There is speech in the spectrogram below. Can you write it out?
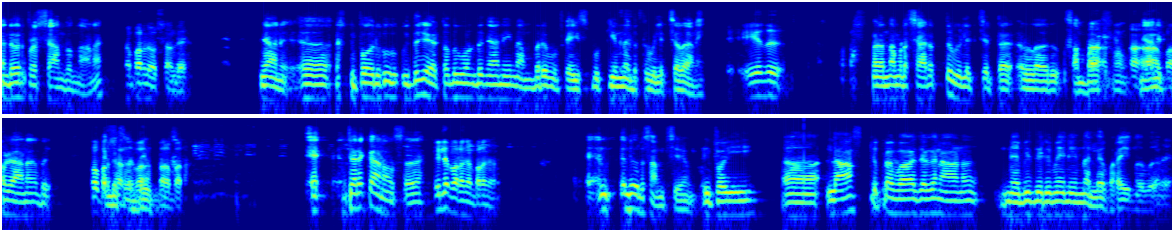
എന്റെ പേര് പ്രശാന്ത് എന്നാണ്. പറഞ്ഞു പ്രശാന്തേ. ഞാൻ ഇപ്പൊ ഒരു ഇത് കേട്ടത് കൊണ്ട് ഞാൻ ഈ നമ്പർ ഫേസ്ബുക്കിൽ നിന്ന് എടുത്ത് വിളിച്ചതാണ്. ഏത് നമ്മുടെ ശരത്ത് വിളിച്ചിട്ട് ഉള്ള ഒരു സംഭാഷണം. ഞാൻ ഇപ്പോഴാണ് അത് തിരക്കാണോ സാർ ഇല്ല പറഞ്ഞു പറഞ്ഞു. എന്റെ ഒരു സംശയം. ഇപ്പൊ ഈ ലാസ്റ്റ് പ്രവാചകനാണ് നബി തിരുമേനി എന്നല്ലേ പറയുന്നത്?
